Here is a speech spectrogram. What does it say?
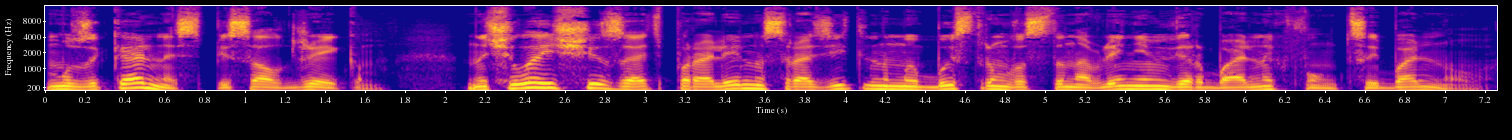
Музыкальность, писал Джейком, начала исчезать параллельно с разительным и быстрым восстановлением вербальных функций больного.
